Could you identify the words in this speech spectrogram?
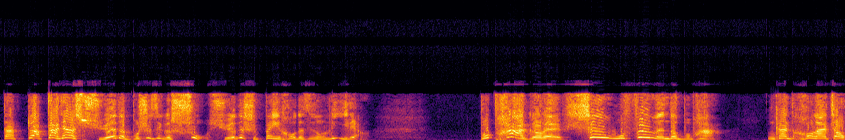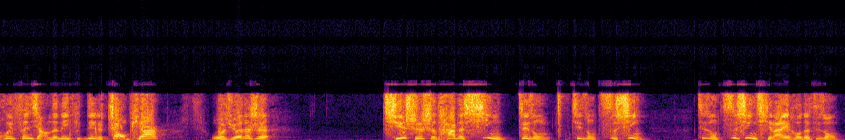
大大大家学的不是这个术，学的是背后的这种力量。不怕各位，身无分文都不怕。你看后来赵辉分享的那那个照片，我觉得是，其实是他的信这种这种自信，这种自信起来以后的这种。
